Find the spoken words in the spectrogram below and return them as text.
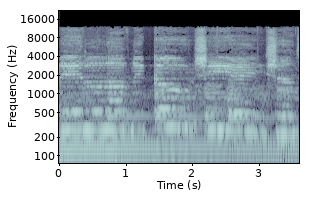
middle of negotiations.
